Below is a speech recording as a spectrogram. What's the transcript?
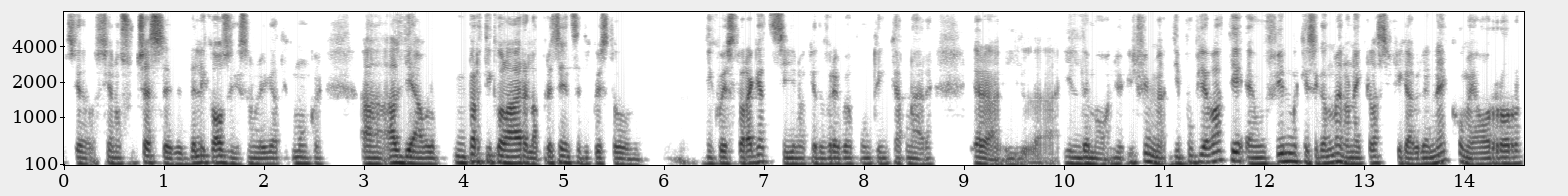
siano successe delle cose che sono legate comunque a, al diavolo, in particolare la presenza di questo di questo ragazzino che dovrebbe appunto incarnare il, il, demonio. Il film di Pupi Avati è un film che secondo me non è classificabile né come horror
